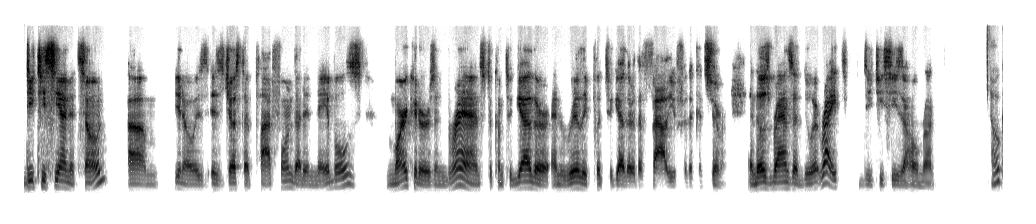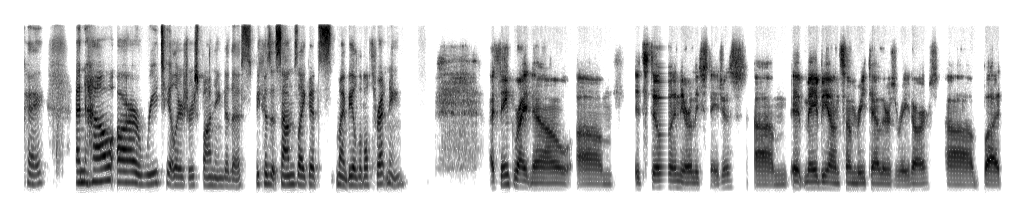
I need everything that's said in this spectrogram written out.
dtc on its own um, you know is is just a platform that enables marketers and brands to come together and really put together the value for the consumer. And those brands that do it right dtc is a home run Okay. And how are retailers responding to this? Because it sounds like it's might be a little threatening. I think right now um, it's still in the early stages. Um, it may be on some retailers' radars, uh, but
